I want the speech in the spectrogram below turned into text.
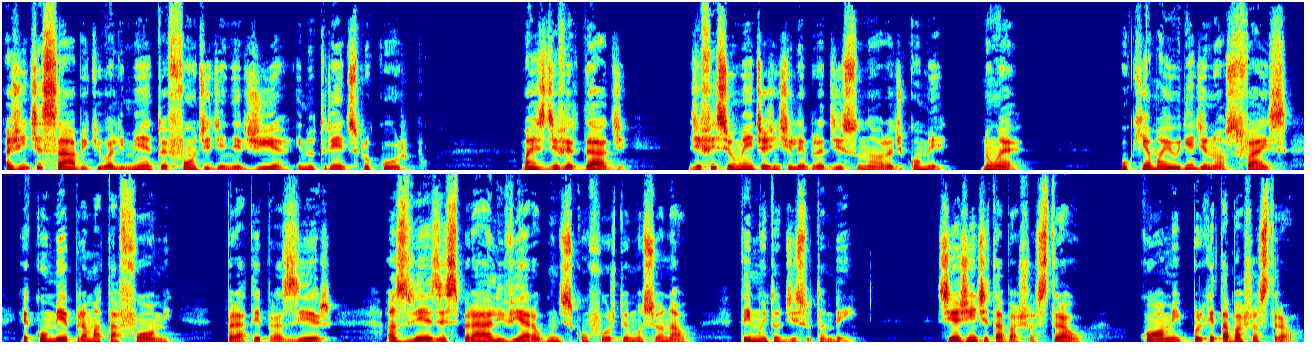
A gente sabe que o alimento é fonte de energia e nutrientes para o corpo. Mas de verdade, dificilmente a gente lembra disso na hora de comer, não é? O que a maioria de nós faz é comer para matar fome, para ter prazer, às vezes para aliviar algum desconforto emocional. Tem muito disso também. Se a gente está baixo astral, come porque está baixo astral.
